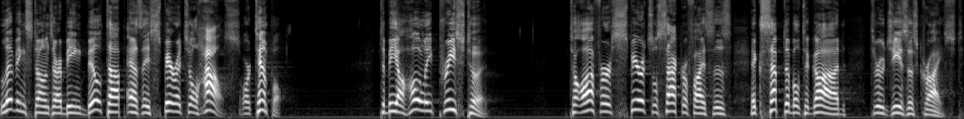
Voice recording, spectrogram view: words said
living stones, are being built up as a spiritual house or temple, to be a holy priesthood, to offer spiritual sacrifices acceptable to God through Jesus Christ.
